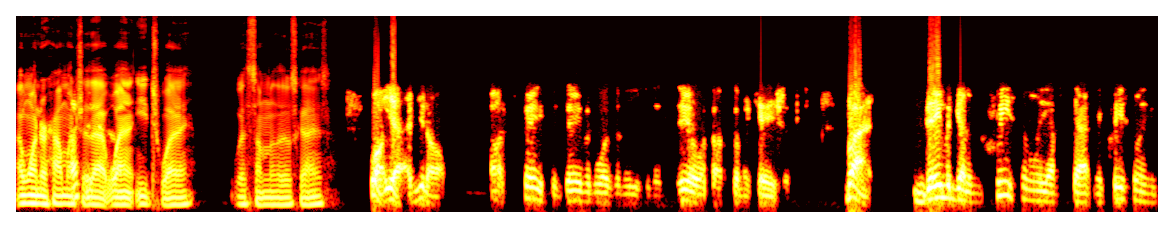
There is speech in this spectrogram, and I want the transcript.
I wonder how much of that so. went each way with some of those guys. Well, yeah, and you know, let's face it, David wasn't easy to deal with on some occasions, but David got increasingly upset and increasingly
